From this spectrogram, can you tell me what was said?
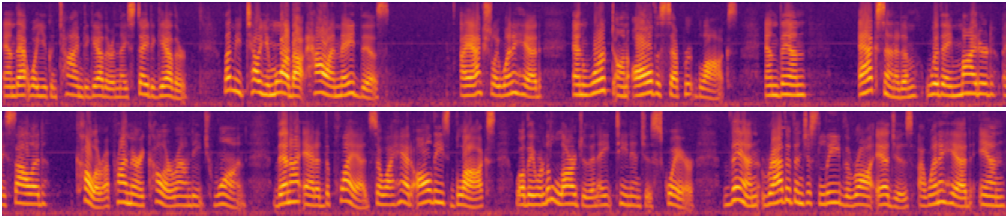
And that way you can tie them together and they stay together. Let me tell you more about how I made this. I actually went ahead and worked on all the separate blocks and then accented them with a mitered, a solid color, a primary color around each one. Then I added the plaid. So I had all these blocks, well they were a little larger than 18 inches square. Then, rather than just leave the raw edges, I went ahead and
